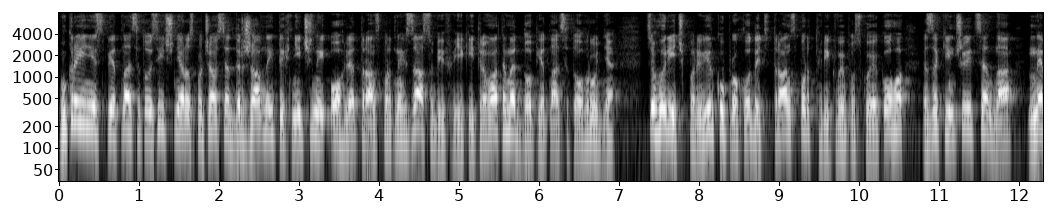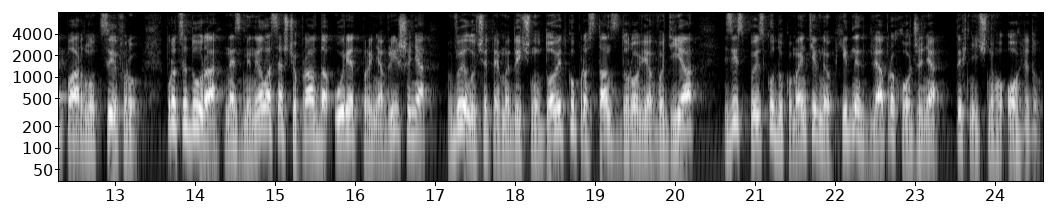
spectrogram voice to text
В Україні з 15 січня розпочався державний технічний огляд транспортних засобів, який триватиме до 15 грудня. Цьогоріч перевірку проходить транспорт, рік випуску якого закінчується на непарну цифру. Процедура не змінилася. Щоправда, уряд прийняв рішення вилучити медичну довідку про стан здоров'я водія зі списку документів, необхідних для проходження технічного огляду.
